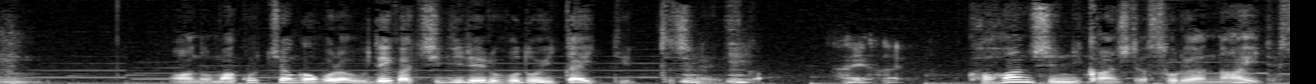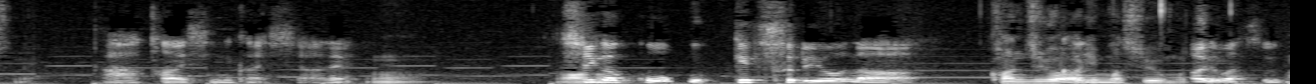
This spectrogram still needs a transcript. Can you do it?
うん、あのまこっちゃんがほら腕がちぎれるほど痛いって言ったじゃないですか、はいはい。下半身に関してはそれはないですね、ああ、関心に関してはね。うん、血がこう、うっ血するような、感じはありますよもちろん。あります。うん。う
